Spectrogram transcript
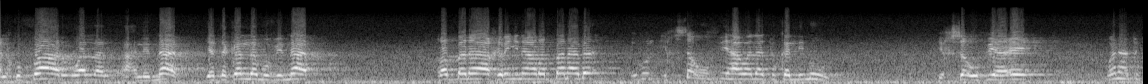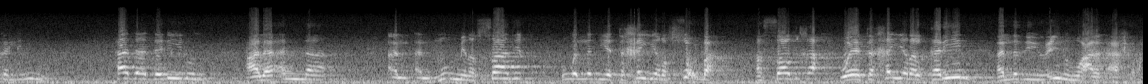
الكفار ولا أهل النار يتكلموا في النار ربنا أخرجنا ربنا يقول اخسأوا فيها ولا تكلمون. يخسأوا فيها إيه؟ ولا تكلمون. هذا دليل على أن المؤمن الصادق هو الذي يتخير الصحبة الصادقة ويتخير القرين الذي يعينه على الآخرة.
